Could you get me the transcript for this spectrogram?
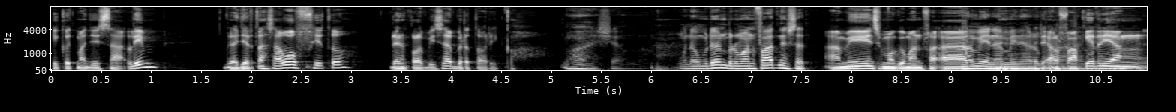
ikut majelis taklim, belajar tasawuf itu, dan kalau bisa bertorikoh. Masya Allah. Mudah-mudahan bermanfaat nih Ustaz. Amin, semoga manfaat. Amin amin ya Dari rabbal Al Fakir yang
